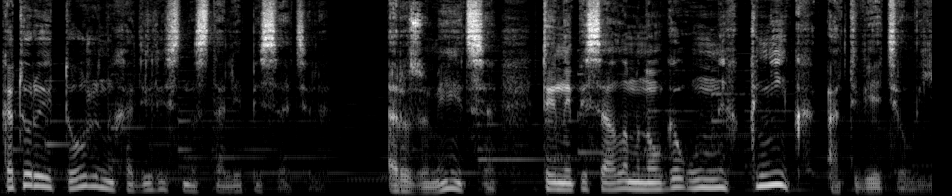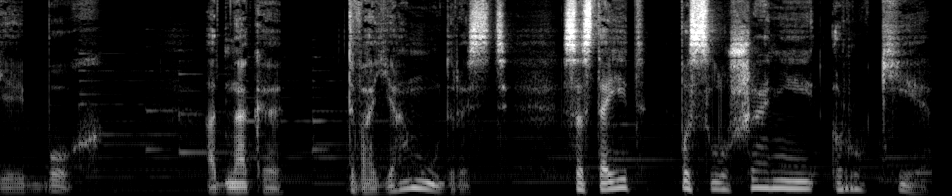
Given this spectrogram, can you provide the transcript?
которые тоже находились на столе писателя. «Разумеется, ты написала много умных книг», — ответил ей Бог. «Однако твоя мудрость состоит в послушании руке»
